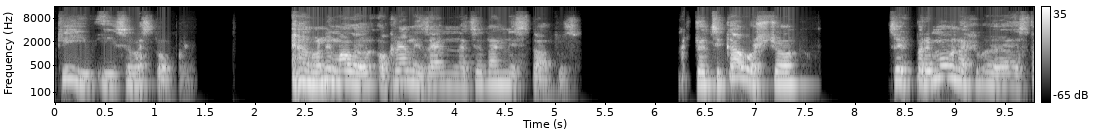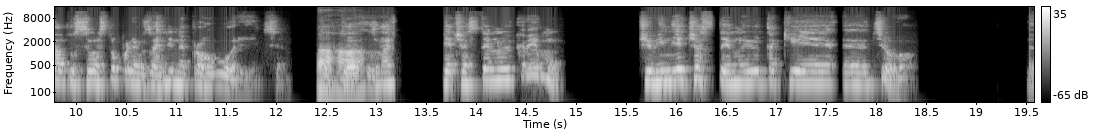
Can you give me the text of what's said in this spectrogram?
Київ і Севастополь. Вони мали окремий загальнонаціональний статус. Що цікаво, що в цих перемовинах е, статус Севастополя взагалі не проговорюється. ага. Тобто, значить, є частиною Криму, чи він є частиною таки е, цього е,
